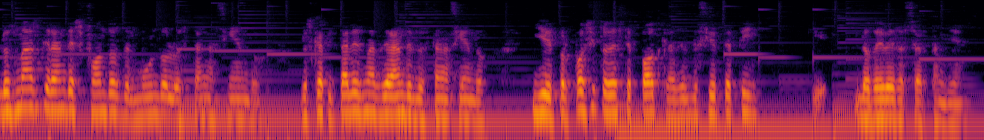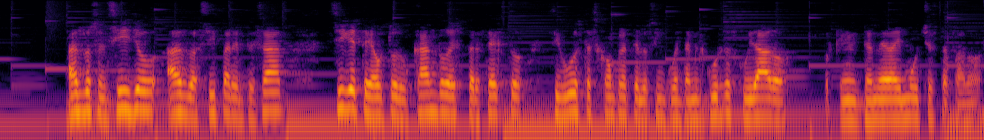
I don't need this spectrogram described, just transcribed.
Los más grandes fondos del mundo lo están haciendo. Los capitales más grandes lo están haciendo. Y el propósito de este podcast es decirte a ti que lo debes hacer también. Hazlo sencillo, hazlo así para empezar. Síguete autoeducando, es perfecto. Si gustas, cómprate los 50 mil cursos. Cuidado, porque en internet hay mucho estafador.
